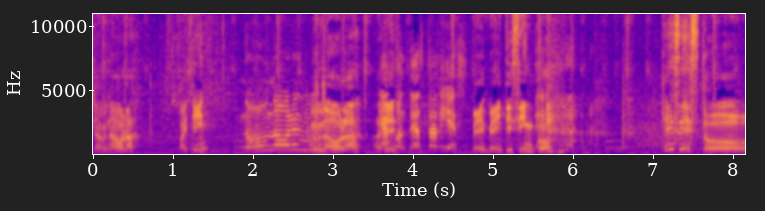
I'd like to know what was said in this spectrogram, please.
¿Ya una hora? ¿Fighting? No, una hora es mucho. ¿Una hora? Ya conté hasta 10. ¿25? ¿Qué es esto?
